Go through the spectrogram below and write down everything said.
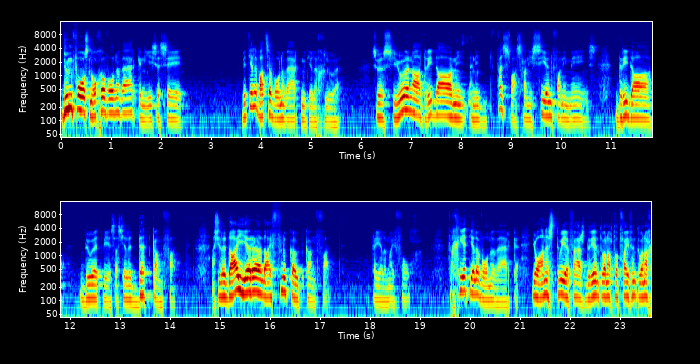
"Doen vir ons nog 'n wonderwerk," en Jesus sê, "Weet julle wat se wonderwerk moet julle glo? Soos Jona 3 dae in die in die vis was, gaan die seun van die mens 3 dae dood wees as julle dit kan vat. As julle daai Here en daai vloekhout kan vat, kan julle my volg." Vergeet julle wonderwerke. Johannes 2 vers 23 tot 25.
